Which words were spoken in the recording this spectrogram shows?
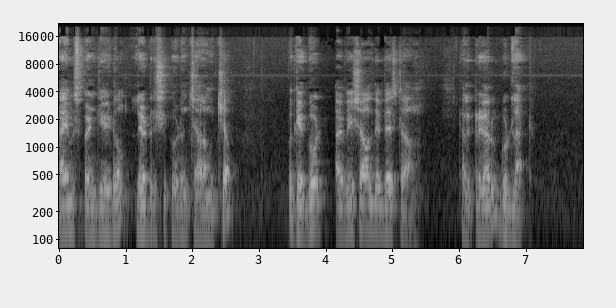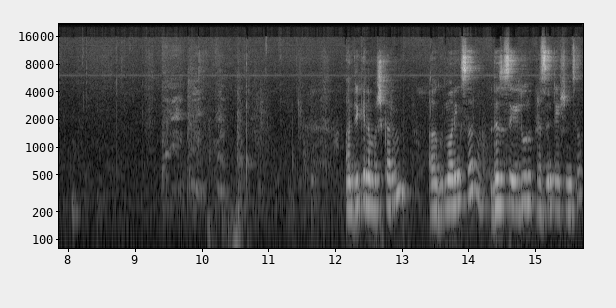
టైం స్పెండ్ చేయడం లీడర్షిప్ ఇవ్వడం చాలా ముఖ్యం. Okay good. I wish all the best collector గారు. Good luck. అందరికీ నమస్కారం. Good morning sir. This is Eluru presentation sir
